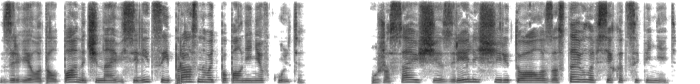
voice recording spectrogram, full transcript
Взревела толпа, начиная веселиться и праздновать пополнение в культе. Ужасающее зрелище ритуала заставило всех оцепенеть.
